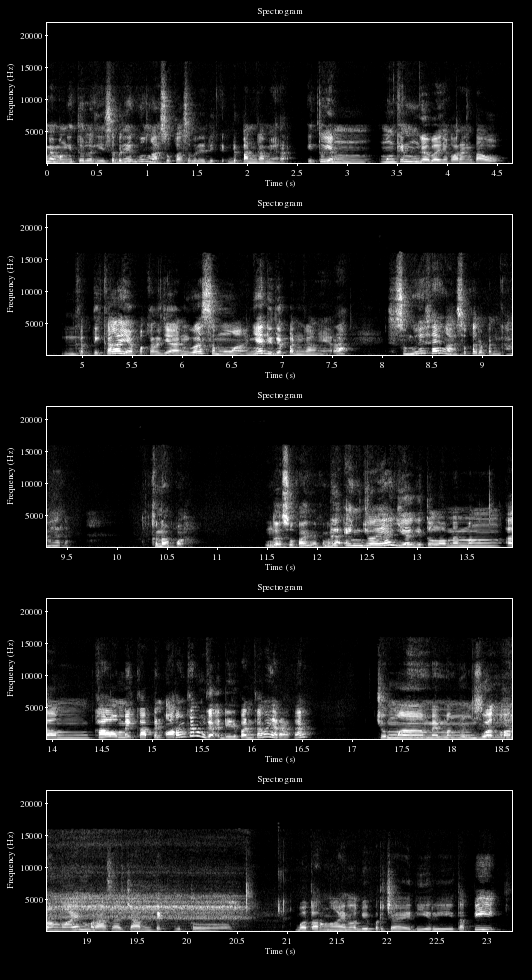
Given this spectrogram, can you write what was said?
memang itu lagi. Sebenarnya gue nggak suka sebenarnya di depan kamera. Itu yang mungkin nggak banyak orang tahu. Hmm. Ketika ya pekerjaan gue semuanya di depan kamera, sesungguhnya saya nggak suka depan kamera. Kenapa? Nggak sukanya kenapa? Nggak enjoy aja gitu loh. Memang em, kalau make upin orang kan nggak di depan kamera kan? Cuma Iya memang buat sih. orang lain merasa cantik gitu. Buat orang lain lebih percaya diri. Tapi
